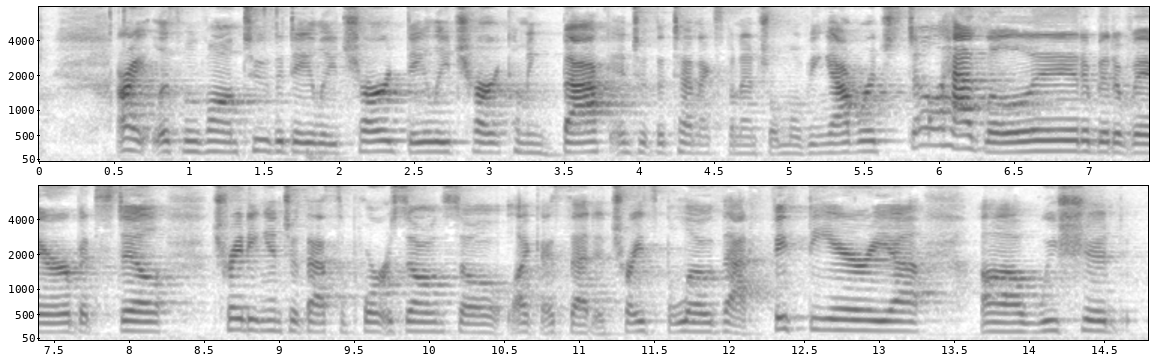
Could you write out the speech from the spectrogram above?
All right, let's move on to the daily chart. Daily chart coming back into the 10 exponential moving average. Still has a little bit of error, but still trading into that support zone. So like I said, it trades below that 50 area. Uh, we should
